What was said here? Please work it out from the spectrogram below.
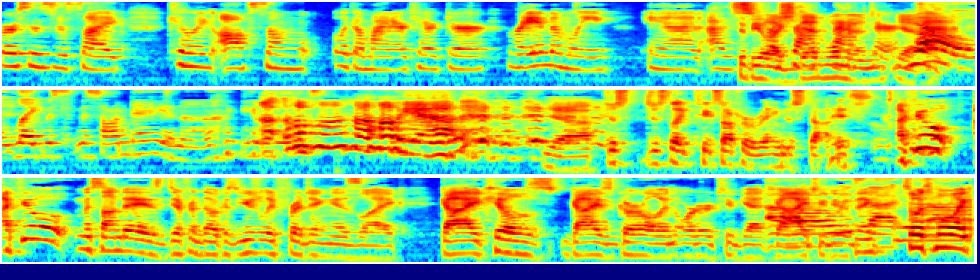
versus just like killing off some like a minor character randomly and as To be for like, shock dead woman, factor. yeah. yeah. Oh, like Miss Missandei and uh. Game Uh, oh, yeah. Yeah. just just like takes off her ring, just dies. I feel I feel Missandei is different though because usually fridging is like guy kills guy's girl in order to get guy Oh, to do oh, is things. that- So it's more like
